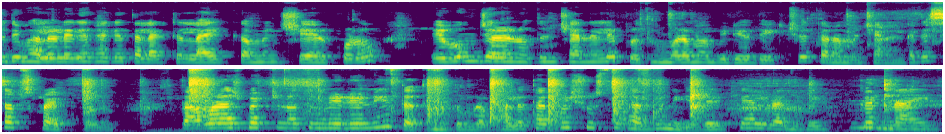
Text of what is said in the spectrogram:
যদি ভালো লেগে থাকে, তাহলে একটা লাইক কমেন্ট শেয়ার করো। এবং যারা নতুন চ্যানেলে প্রথমবার আমার ভিডিও দেখছ, তারা আমার চ্যানেলটাকে সাবস্ক্রাইব করো। তো আবার আসবে একটা নতুন ভিডিও নিয়ে। তখন তোমরা ভালো থাকবে, সুস্থ থাকবে, নিজেদের খেয়াল রাখবে। গুড নাইট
